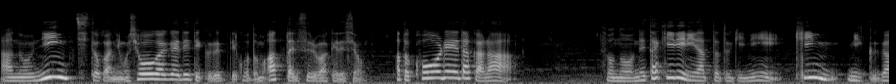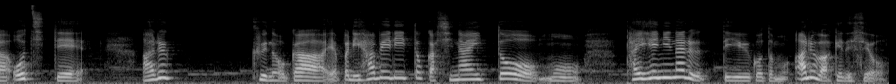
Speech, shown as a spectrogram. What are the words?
あの認知とかにも障害が出てくるっていうこともあったりするわけですよ。あと高齢だからその寝たきりになった時に筋肉が落ちて歩くのがやっぱりリハビリとかしないともう大変になるっていうこともあるわけですよ。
